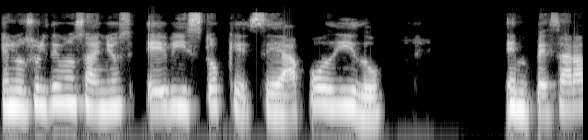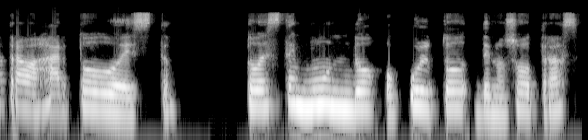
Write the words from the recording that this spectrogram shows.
en los últimos años he visto que se ha podido empezar a trabajar todo esto, todo este mundo oculto de nosotras,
